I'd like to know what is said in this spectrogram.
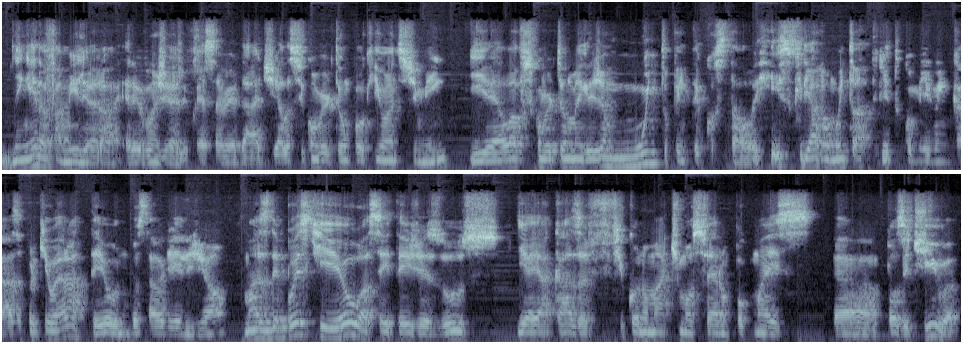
ninguém da família era, era evangélico, essa é a verdade. Ela se converteu um pouquinho antes de mim e ela se converteu numa igreja muito pentecostal. E isso criava muito atrito comigo em casa, porque eu era ateu, não gostava de religião. Mas depois que eu aceitei Jesus e aí a casa ficou numa atmosfera um pouco mais é, positiva,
